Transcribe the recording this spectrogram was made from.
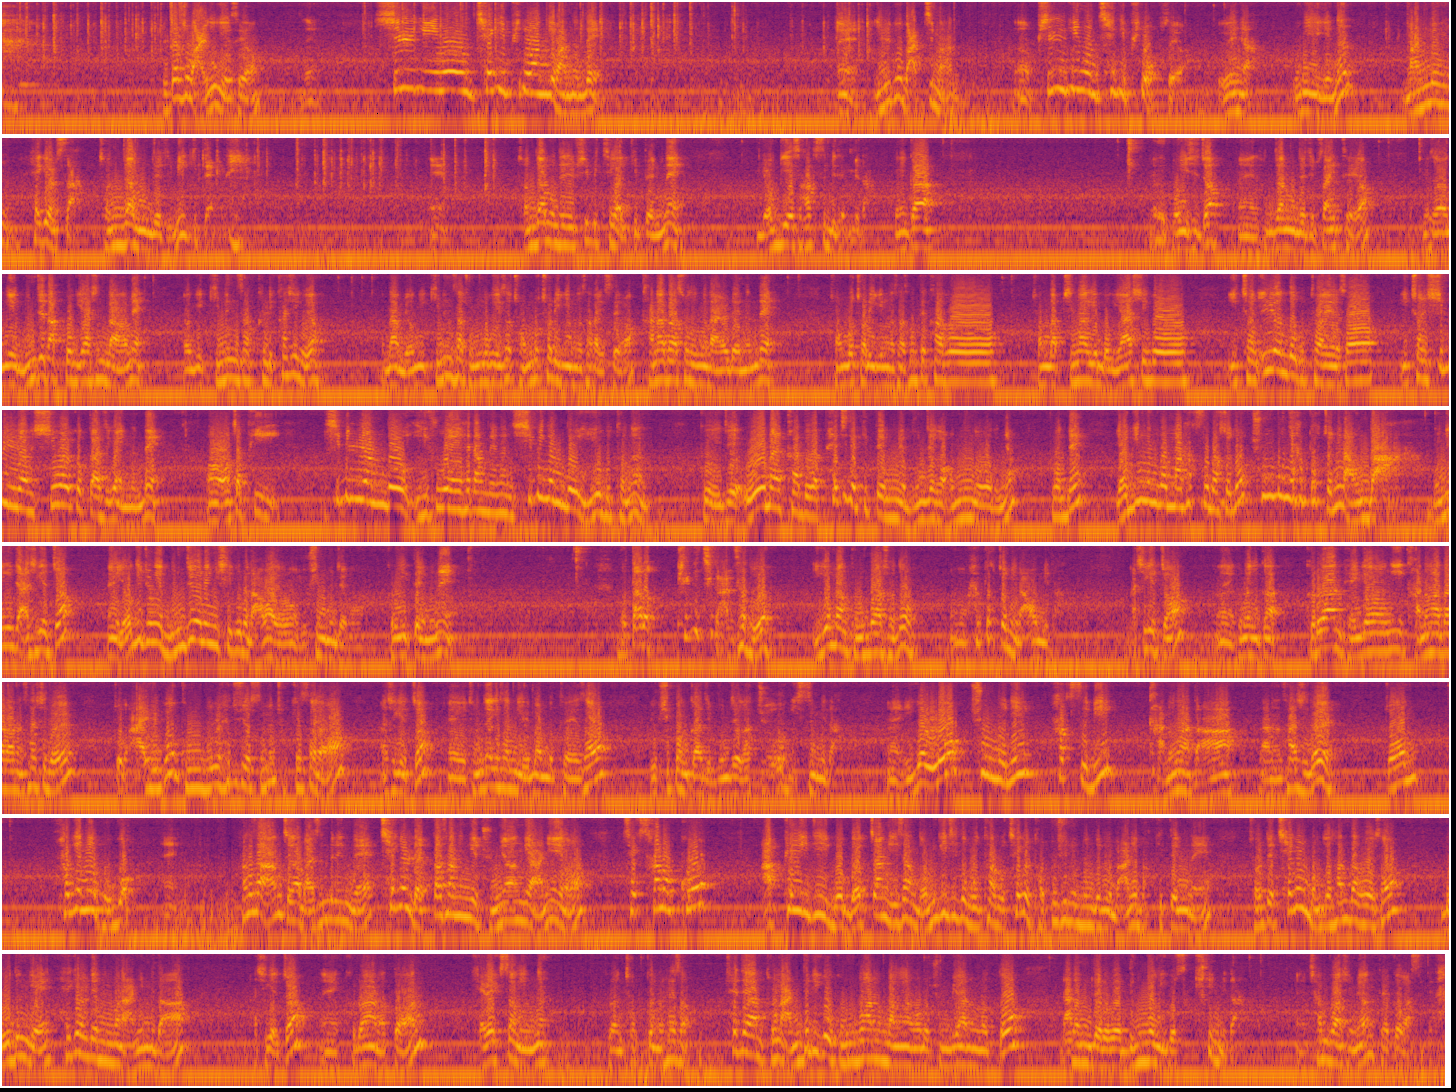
일단 좀 알고 계세요. 네. 실기는 책이 필요한 게 맞는데, 네, 일부 맞지만, 어, 필기는 책이 필요 없어요. 왜냐? 우리에게는 만능 해결사, 전자문제집이 있기 때문에. 예, 전자문제집 CBT가 있기 때문에 여기에서 학습이 됩니다. 그러니까 여기 보이시죠? 예, 전자문제집 사이트예요. 그래서 여기 문제 답보기 하신 다음에 여기 기능사 클릭하시고요. 그 다음 여기 기능사 종목에서 정보처리 기능사가 있어요. 가나다 수능은 나열되는데 정보처리 기능사 선택하고 정답 진하게 보기 하시고 2001년도부터 해서 2011년 10월 것까지가 있는데 어, 어차피 11년도 이후에 해당되는 12년도 이후부터는 그 이제 OMR 카드가 폐지됐기 때문에 문제가 없는 거거든요. 그런데 여기 있는 것만 학습하셔도 충분히 합격점이 나온다. 뭔 얘기인지 아시겠죠? 네, 여기 중에 문제은행식으로 나와요. 60문제가. 그렇기 때문에 뭐 따로 필기책 안 사도요. 이것만 공부하셔도 어, 합격점이 나옵니다. 아시겠죠? 네, 그러니까 그러한 배경이 가능하다라는 사실을 좀 알고 공부를 해주셨으면 좋겠어요. 아시겠죠? 예, 전자계산 1번부터 해서 60번까지 문제가 쭉 있습니다. 예, 이걸로 충분히 학습이 가능하다라는 사실을 좀 확인해 보고, 예, 항상 제가 말씀드린데 책을 냈다 사는 게 중요한 게 아니에요. 책 사놓고 앞 페이지 뭐 몇 장 이상 넘기지도 못하고 책을 덮으시는 분들을 많이 봤기 때문에 절대 책을 먼저 산다고 해서 모든 게 해결되는 건 아닙니다. 아시겠죠? 네, 그러한 어떤 계획성 있는 그런 접근을 해서 최대한 돈 안 들이고 공부하는 방향으로 준비하는 것도 나름대로의 능력이고 스킬입니다. 네, 참고하시면 될 것 같습니다.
